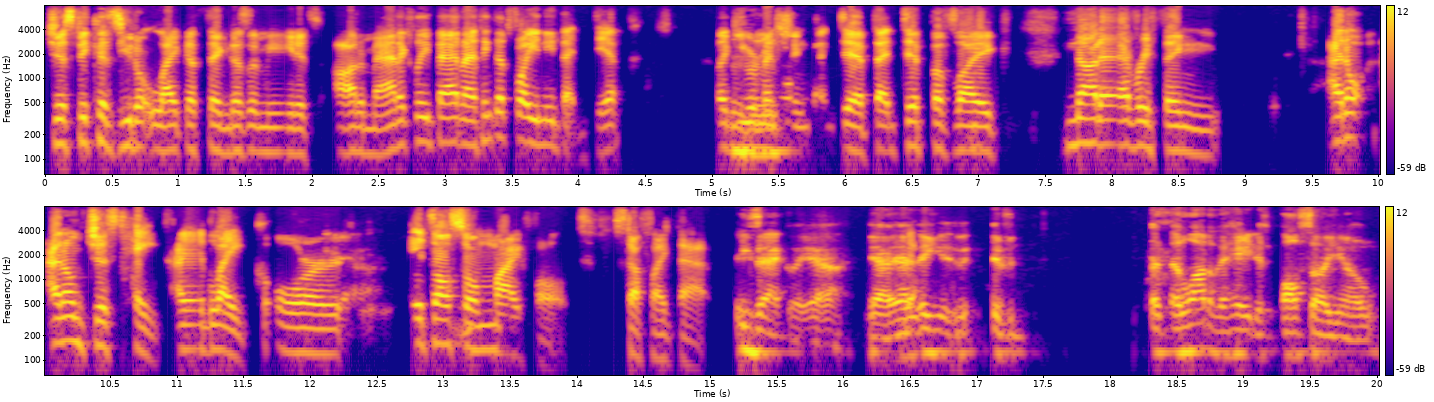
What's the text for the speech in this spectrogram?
just because you don't like a thing doesn't mean it's automatically bad. And I think that's why you need that dip, like you were Mhm. mentioning that dip, that dip of like not everything. I don't I don't just hate. I like or it's also my fault. Stuff like that. Exactly. Yeah. Yeah. I think if a- a lot of the hate is also you know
